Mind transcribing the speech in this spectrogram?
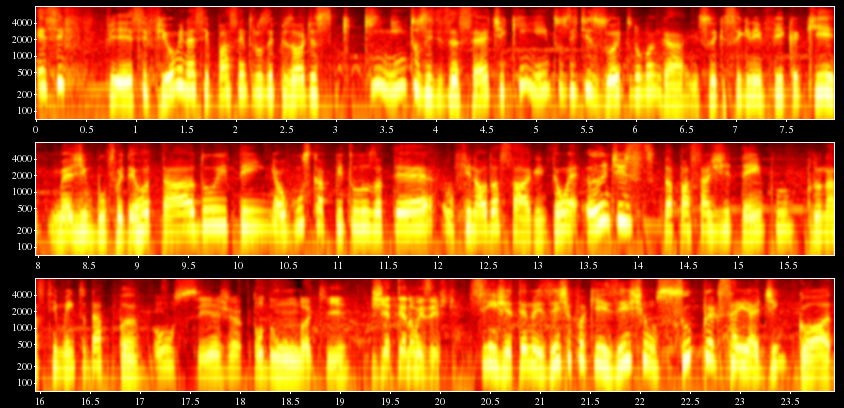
esse, esse filme, né, se passa entre os episódios 517 e 518 do mangá. Isso que significa que Majin Buu foi derrotado e tem alguns capítulos até o final da saga. Então é antes da passagem de tempo pro nascimento da Pan. Ou seja, todo mundo aqui, GT não existe. Sim, GT não existe porque existe um Super Saiyajin God.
